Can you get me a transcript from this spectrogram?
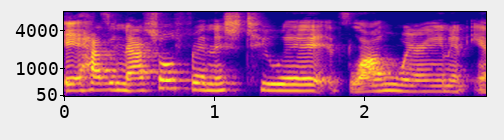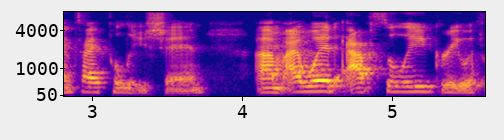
it has a natural finish to it. It's long wearing and anti-pollution. Um, I would absolutely agree with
